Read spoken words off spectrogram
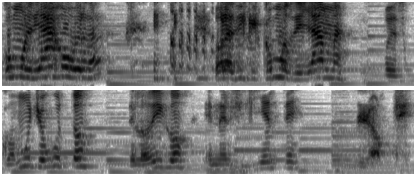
¿Cómo le hago, verdad? ahora sí que, ¿cómo se llama? Pues con mucho gusto te lo digo en el siguiente bloque.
